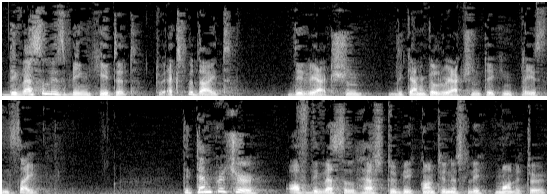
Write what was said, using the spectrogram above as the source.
The vessel is being heated to expedite the reaction, the chemical reaction taking place inside. The temperature of the vessel has to be continuously monitored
